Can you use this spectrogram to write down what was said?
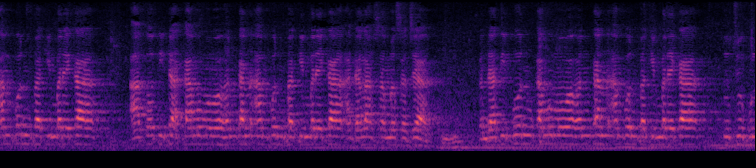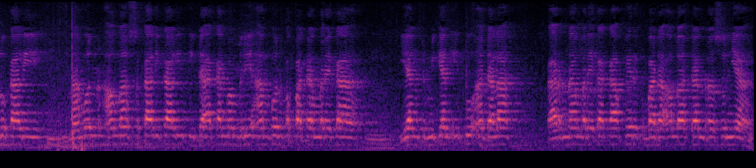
ampun bagi mereka atau tidak kamu memohonkan ampun bagi mereka adalah sama saja. Hmm. Kendati pun kamu memohonkan ampun bagi mereka 70 kali, hmm. Namun Allah sekali-kali tidak akan memberi ampun kepada mereka. Yang demikian itu adalah karena mereka kafir kepada Allah dan Rasulnya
